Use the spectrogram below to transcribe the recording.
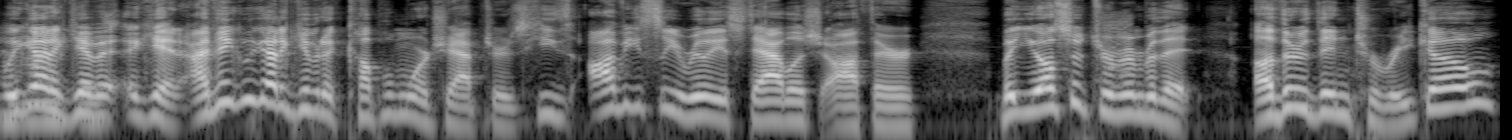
we got to give it again. I think we got to give it a couple more chapters. He's obviously a really established author, but you also have to remember that other than Toriko,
